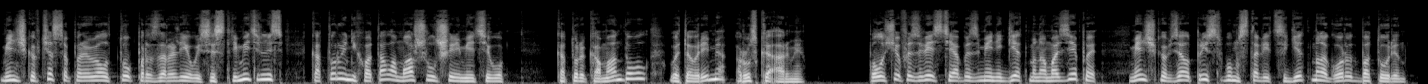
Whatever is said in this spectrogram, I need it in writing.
Менщиков часто проявлял ту прозорливость и стремительность, которой не хватало маршалу Шереметьеву, который командовал в это время русской армией. Получив известие об измене Гетмана Мазепы, Менщиков взял приступом столицы Гетмана город Батурин –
